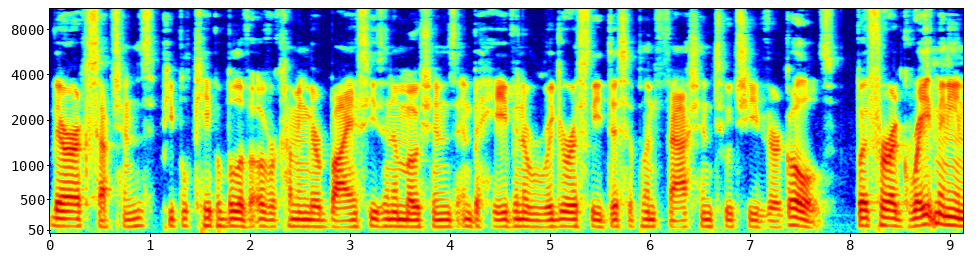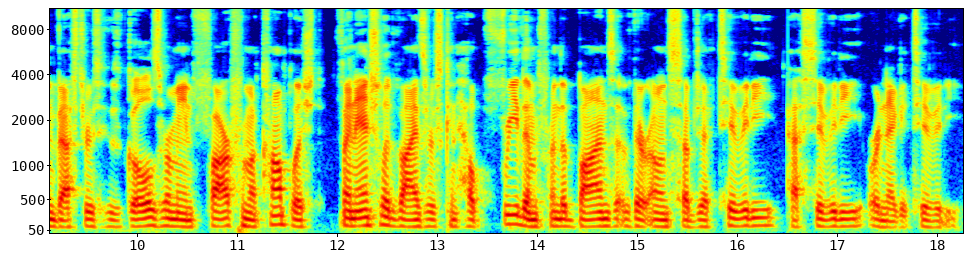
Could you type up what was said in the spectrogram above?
there are exceptions, people capable of overcoming their biases and emotions and behave in a rigorously disciplined fashion to achieve their goals. But for a great many investors whose goals remain far from accomplished, financial advisors can help free them from the bonds of their own subjectivity, passivity, or negativity.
